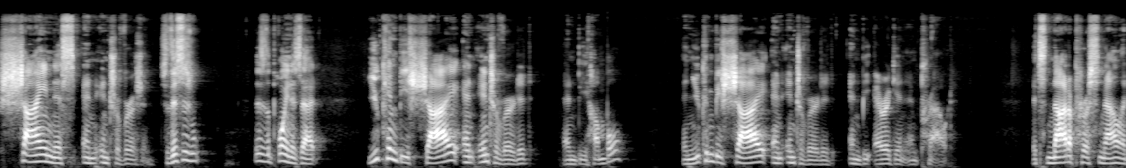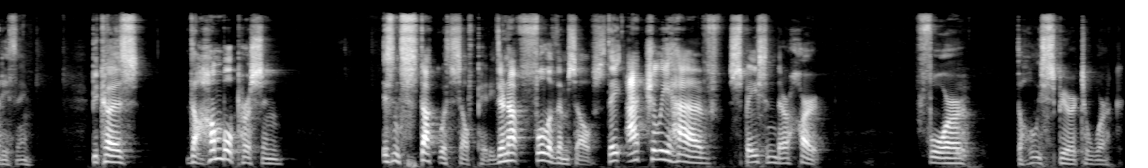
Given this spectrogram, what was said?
shyness and introversion. So this is this is the point is that you can be shy and introverted and be humble, and you can be shy and introverted and be arrogant and proud. It's not a personality thing because the humble person isn't stuck with self pity. They're not full of themselves. They actually have space in their heart for the Holy Spirit to work,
